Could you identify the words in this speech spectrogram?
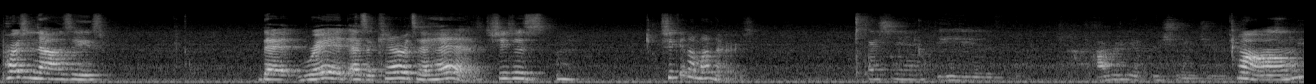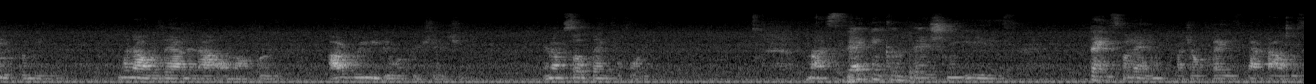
personalities that Red as a character has. She just, she get on my nerves. Question is, I really appreciate you. Aw. What you for me when I was down and out on my foot. I really do appreciate you. And I'm so thankful for you. My second confession is, thanks for letting me watch your face after I was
